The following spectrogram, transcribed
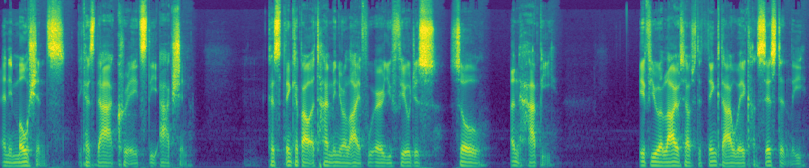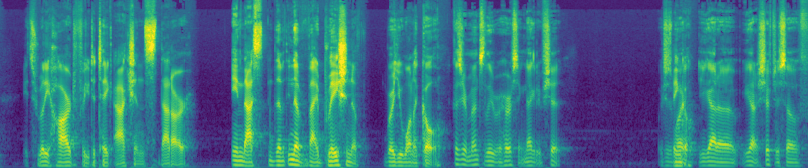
and emotions because that creates the action. Because think about a time in your life where you feel just so unhappy. If you allow yourself to think that way consistently, it's really hard for you to take actions that are in that the, in the vibration of where you want to go. Because you're mentally rehearsing negative shit. Which is Bingo. why you gotta you gotta shift yourself,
